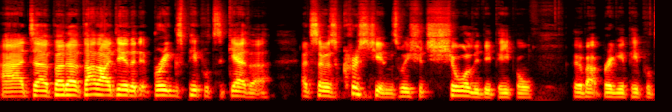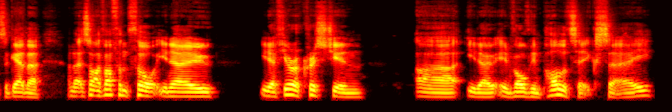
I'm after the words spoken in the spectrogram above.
And uh, but uh, that idea that it brings people together, and so as Christians, we should surely be people who are about bringing people together. And so I've often thought, you know, you know, if you're a Christian, uh, you know, involved in politics, say,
